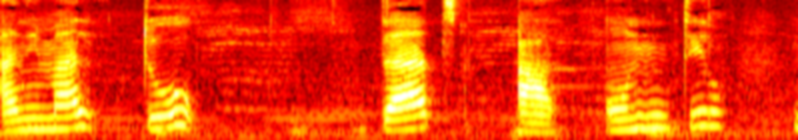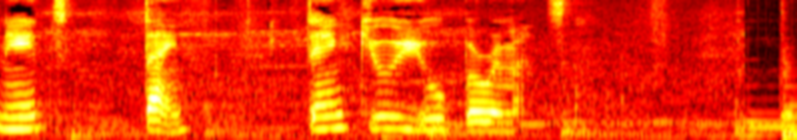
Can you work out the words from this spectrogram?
animal too. That's all until next time. Thank you, you very much.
